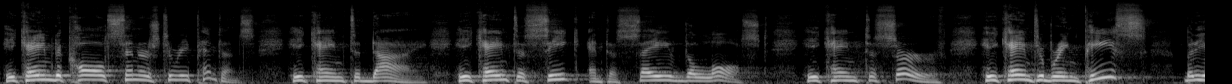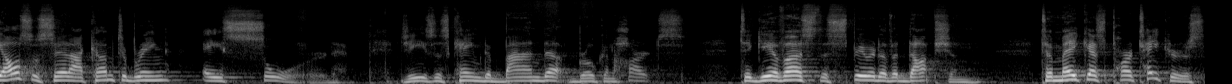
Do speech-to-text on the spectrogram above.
He came to call sinners to repentance. He came to die. He came to seek and to save the lost. He came to serve. He came to bring peace, but he also said, I come to bring a sword. Jesus came to bind up broken hearts, to give us the spirit of adoption, to make us partakers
